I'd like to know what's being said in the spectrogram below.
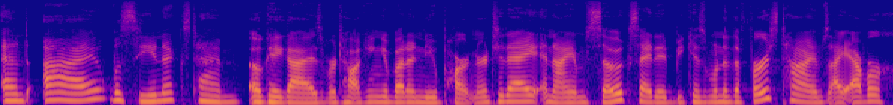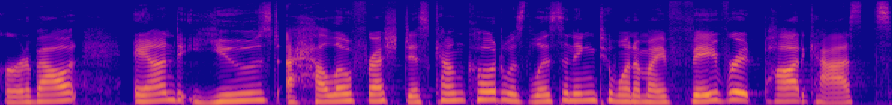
and I will see you next time. Okay, guys, we're talking about a new partner today, and I am so excited because one of the first times I ever heard about and used a HelloFresh discount code was listening to one of my favorite podcasts.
